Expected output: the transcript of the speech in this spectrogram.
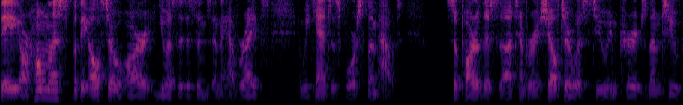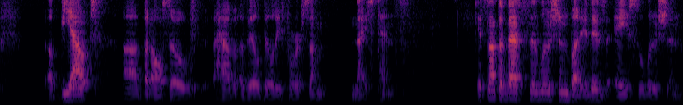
They are homeless, but they also are U.S. citizens and they have rights, and we can't just force them out. So part of this uh, temporary shelter was to encourage them to uh, be out, uh, but also have availability for some nice tents. It's not the best solution, but it is a solution.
